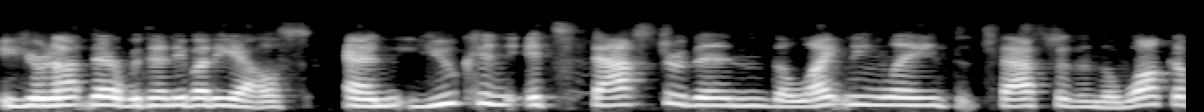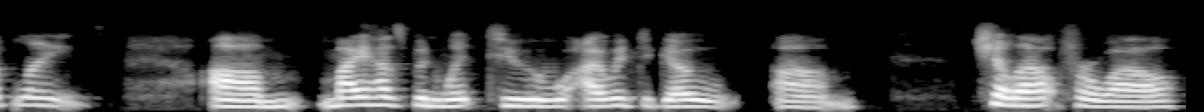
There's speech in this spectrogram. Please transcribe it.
You're not there with anybody else, and you can. It's faster than the lightning lanes. It's faster than the walk up lanes. Um, my husband went to. I went to go um, chill out for a while,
